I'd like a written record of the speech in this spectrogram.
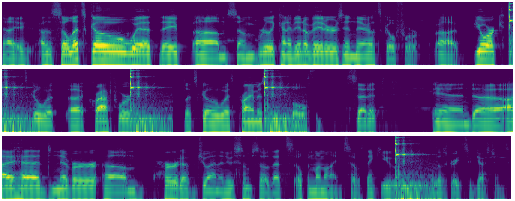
Uh, so let's go with a um, some really kind of innovators in there. Let's go for uh, Bjork. Let's go with uh, Kraftwerk. Let's go with Primus because you both said it. And uh, I had never um, heard of Joanna Newsom, so that's opened my mind. So thank you for those great suggestions.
